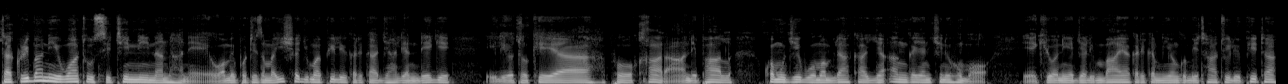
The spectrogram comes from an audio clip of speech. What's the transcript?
Takribani watu 68 wamepoteza maisha Jumapili katika ajali ya ndege iliyotokea Pokhara, Nepal, kwa mujibu wa mamlaka ya anga ya nchini humo, ikiwa ni ajali mbaya katika miongo mitatu iliyopita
